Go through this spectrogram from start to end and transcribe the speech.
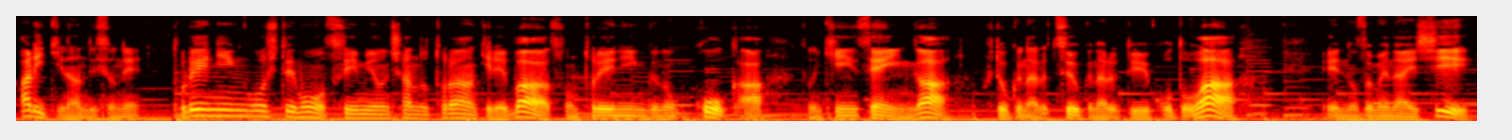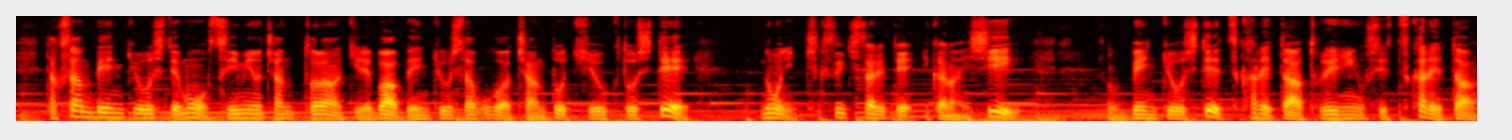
ありきなんですよね。トレーニングをしても睡眠をちゃんと取らなければそのトレーニングの効果その筋繊維が太くなる強くなるということはえ望めないしたくさん勉強しても睡眠をちゃんと取らなければ勉強したことはちゃんと記憶として脳に蓄積されていかないしその勉強して疲れたトレーニングをして疲れた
